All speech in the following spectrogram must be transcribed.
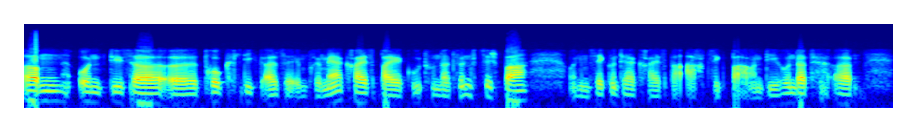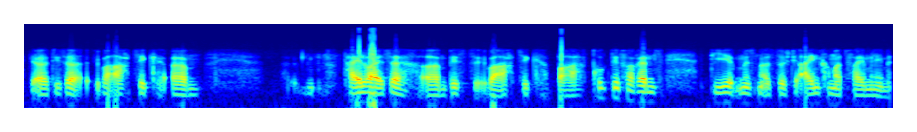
Ähm, und dieser äh, Druck liegt also im Primärkreis bei gut 150 bar und im Sekundärkreis bei 80 bar. Und die 100, äh, dieser über 80 ähm, teilweise äh, bis zu über 80 bar Druckdifferenz. Die müssen also durch die 1,2 mm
